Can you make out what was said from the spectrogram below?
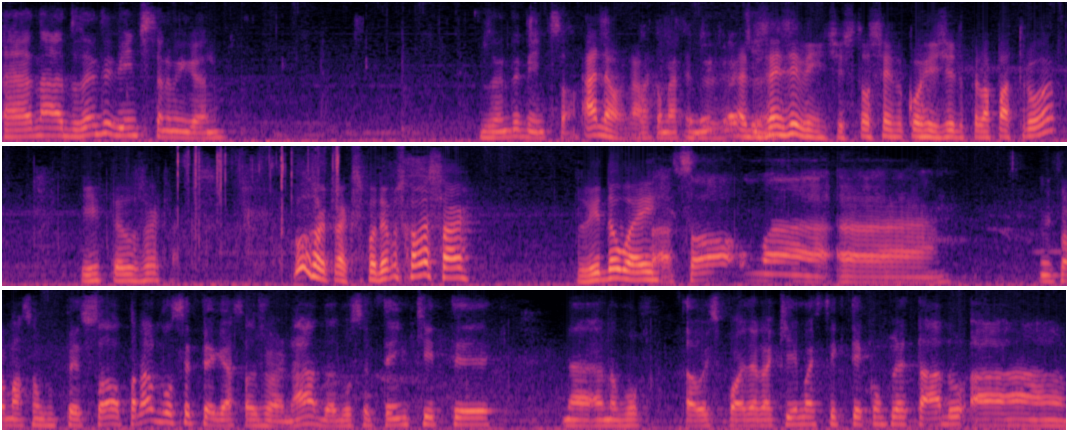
É na 220, se eu não me engano. 220 só. Ah, não, não. Ela começa É fraquinho. 220. Estou sendo corrigido pela patroa e pelos Ortrax. Bom, Ortrax, podemos começar. Lead the way. Tá, só uma, uma informação pro pessoal. Para você pegar essa jornada, você tem que ter. né, eu não vou dar o spoiler aqui, mas tem que ter completado a.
